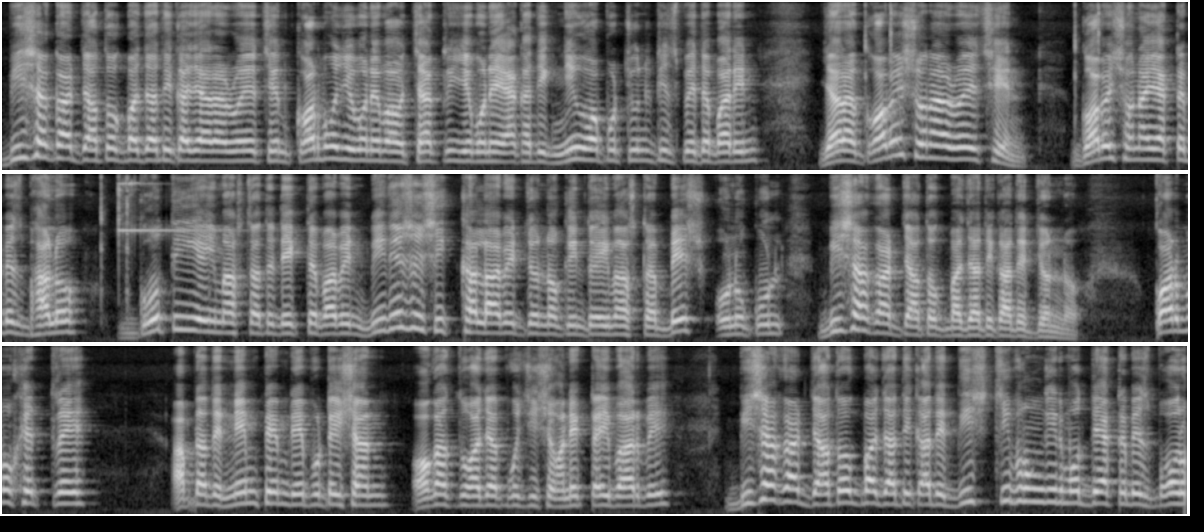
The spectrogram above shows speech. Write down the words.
বিশাখার জাতক বা জাতিকা যারা রয়েছেন, কর্মজীবনে বা চাকরি জীবনে একাধিক নিউ অপরচুনিটিস পেতে পারেন। যারা গবেষণা রয়েছেন গবেষণায় একটা বেশ ভালো গতি এই মাসটাতে দেখতে পাবেন। বিদেশে শিক্ষা লাভের জন্য কিন্তু এই মাসটা বেশ অনুকূল বিশাখার জাতক বা জাতিকাদের জন্য। কর্মক্ষেত্রে আপনাদের নেম ফেম রেপুটেশন অগাস্ট দু হাজার পঁচিশে অনেকটাই বাড়বে। বিশাখার জাতক বা জাতিকাদের দৃষ্টিভঙ্গির মধ্যে একটা বেশ বড়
